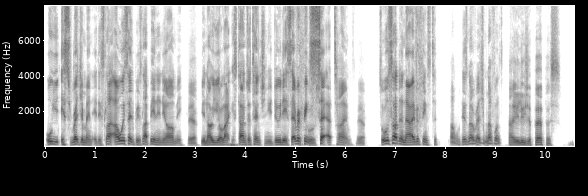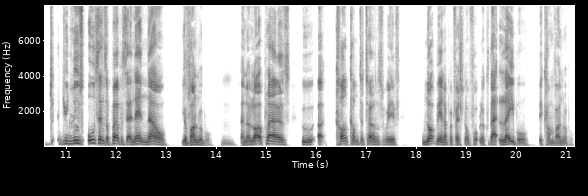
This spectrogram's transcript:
all you, it's regimented. It's like, I always say to people, it's like being in the army. Yeah. You know, you're like, it's time to attention. You do this. Everything's set at times. Yeah. So all of a sudden now, everything's, t- oh, there's no regimen. Nothing's, How you lose your purpose. you lose all sense of purpose. And then now you're vulnerable. Mm. And a lot of players who uh, can't come to terms with not being a professional footballer, that label become vulnerable.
